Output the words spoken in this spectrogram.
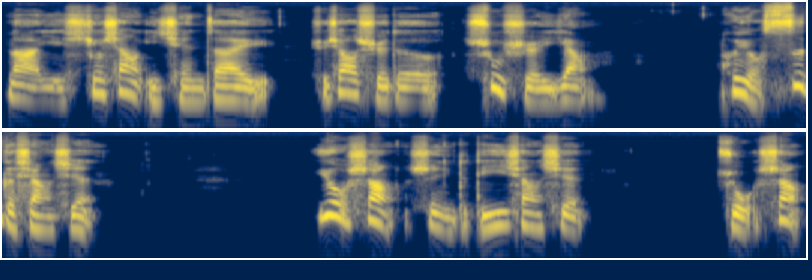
那也就像以前在学校学的数学一样，会有四个象限。右上是你的第一象限，左上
